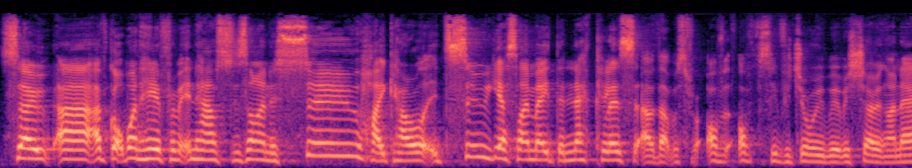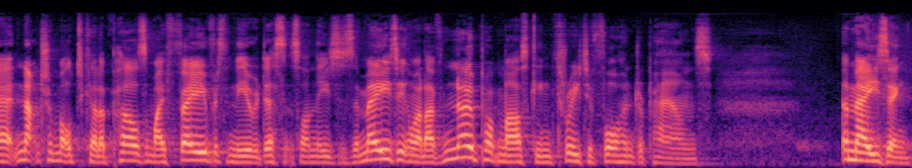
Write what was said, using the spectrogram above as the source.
so uh, I've got one here from in-house designer Sue. Hi, Carol. It's Sue. Yes, I made the necklace. Oh, that was for, obviously for jewellery we were showing on air. Natural multicolour pearls are my favourite, and the iridescence on these is amazing. And I have no problem asking three to four hundred pounds. Amazing.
